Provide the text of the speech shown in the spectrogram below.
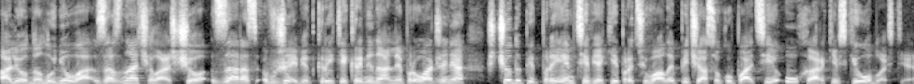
Альона Луньова зазначила, що зараз вже відкриті кримінальні провадження щодо підприємців, які працювали під час окупації у Харківській області.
